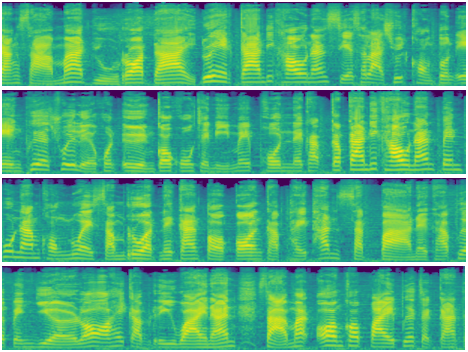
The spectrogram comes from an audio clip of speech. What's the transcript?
ยังสามารถอยู่รอดได้ ด้วยเหตุการณ์ที่เขานั้นเสียสละชีวิตของตนเอง เพื่อช่วยเหลือคนอื่น ก็คงจะหนีไม่พ้นนะครับกับการที่เขานั้นเป็นผู้นำของหน่วยสำรวจในการต่อกรกับไททันสัตว์ป่านะครับเพื่อเป็นเหยื่อล่อให้กับรีวายนั้น สามารถอ้อมเข้าไปเพื่อจัดการไท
